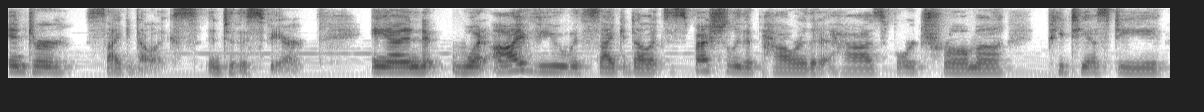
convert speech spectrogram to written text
Enter psychedelics into the sphere. And what I view with psychedelics, especially the power that it has for trauma, PTSD,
